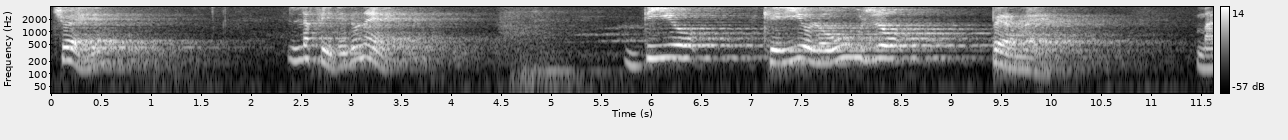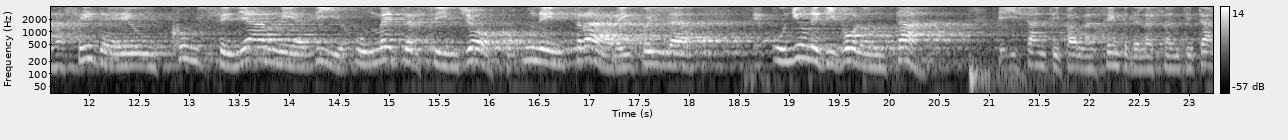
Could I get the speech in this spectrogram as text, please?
cioè la fede non è Dio che io lo uso per me, ma la fede è un consegnarmi a Dio, un mettersi in gioco, un entrare in quella eh, unione di volontà. E I santi parlano sempre della santità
